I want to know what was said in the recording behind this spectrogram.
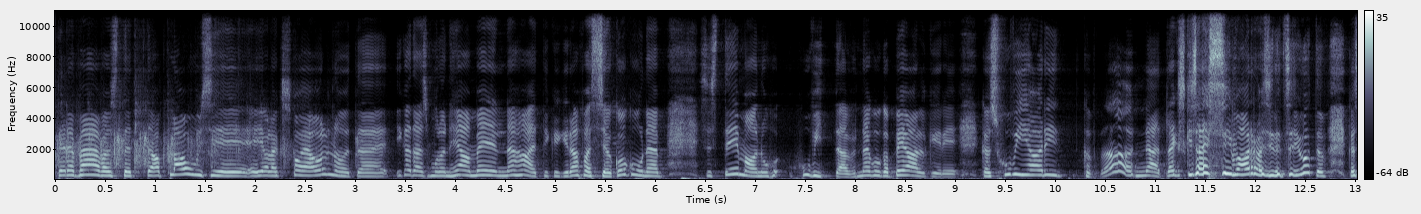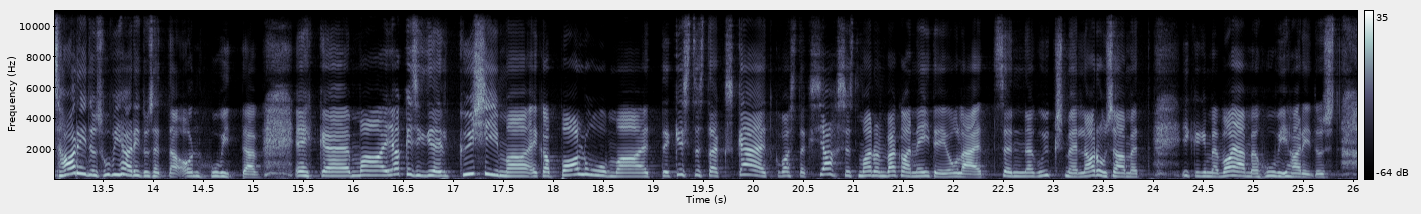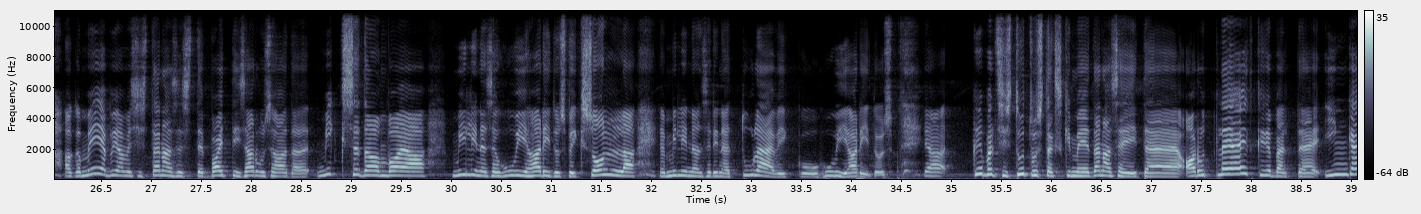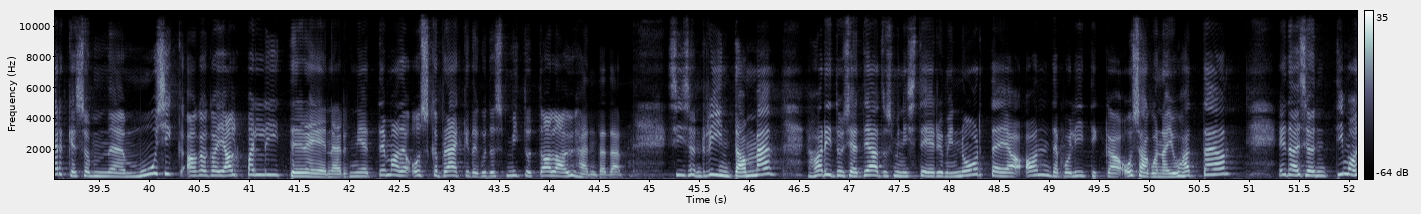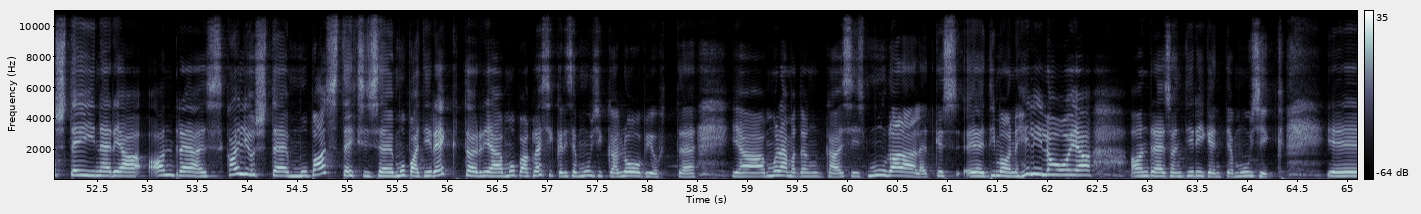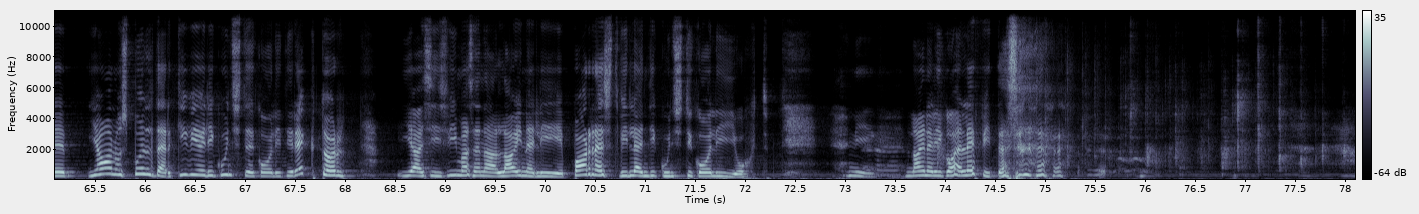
tere päevast, et aplausi ei oleks vaja olnud. igatahes mul on hea meel näha, et ikkagi rahvas siia koguneb, sest teema on huvitav, nagu ka pealkiri. kas huviharid-, näed, läkski sassi, ma arvasin, et see juhtub. kas haridus huvihariduseta on huvitav? ehk äh, ma ei hakka isegi teilt küsima ega paluma, et kes tõstaks käe, et kui vastaks jah, sest ma arvan, väga neid ei ole, et see on nagu üksmeelne arusaam, et ikkagi me vajame huviharidust. aga meie püüame siis tänases debatis aru saada, miks seda on vaja milline see huviharidus võiks olla ja milline on selline tuleviku huviharidus ja kõigepealt siis tutvustakski meie tänaseid äh, arutlejaid, kõigepealt äh, Inger, kes on äh, muusik, aga ka jalgpallitreener, nii et tema oskab rääkida, kuidas mitut ala ühendada. siis on Riin Tamme, Haridus- ja Teadusministeeriumi noorte ja andepoliitika osakonna juhataja. edasi on Timo Steiner ja Andreas Kaljuste Mubast ehk siis Muba direktor ja Muba klassikalise muusika loovjuht ja mõlemad on ka siis muul alal, et kes, Timo on helilooja, Andreas on dirigent ja muusik Jaanus Põlder, Kiviõli kunstikooli direktor ja siis viimasena Laineli Parrest, Viljandi kunstikooli juht. nii, Laineli kohe lehvitas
